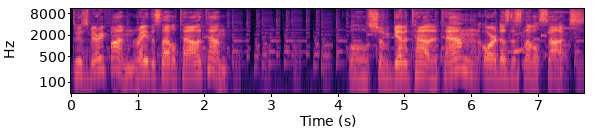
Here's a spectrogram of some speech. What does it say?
Dude, it's very fun. Rate this level 10 out of 10. Well, should we give it 10 out of 10, or does this level sucks?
